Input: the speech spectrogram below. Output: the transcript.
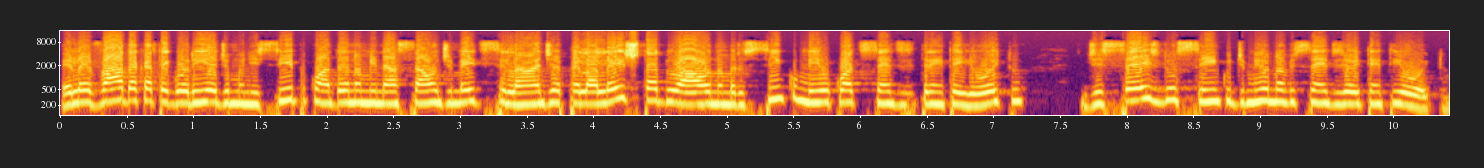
elevado à categoria de município com a denominação de Medicilândia pela Lei Estadual número 5.438, de 6 de 5 de 1988,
